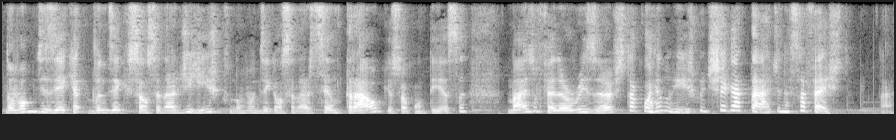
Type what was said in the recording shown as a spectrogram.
Não vamos dizer que vamos dizer que isso é um cenário de risco, não vamos dizer que é um cenário central que isso aconteça, mas o Federal Reserve está correndo risco de chegar tarde nessa festa. Tá?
